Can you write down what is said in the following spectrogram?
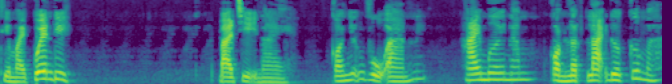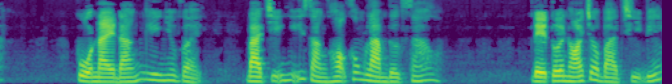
thì mày quên đi. Bà chị này có những vụ án ấy, 20 năm còn lật lại được cơ mà. Vụ này đáng nghi như vậy, bà chị nghĩ rằng họ không làm được sao? Để tôi nói cho bà chị biết,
